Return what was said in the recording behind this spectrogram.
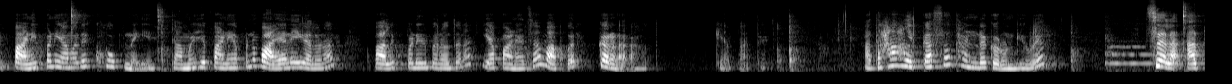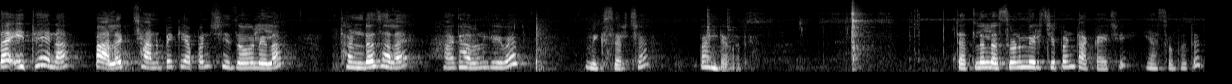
पाणी पण यामध्ये खूप नाही आहे त्यामुळे हे पाणी आपण वाया नाही घालवणार. पालक पनीर बनवताना या पाण्याचा वापर करणार आहोत. क्या बात आहे. आता हा हलकासा थंड करून घेऊयात. चला आता इथे ना पालक छानपैकी आपण शिजवलेला थंड झाला आहे हा घालून घेऊयात मिक्सरच्या भांड्यामध्ये. त्यातलं लसूण मिरची पण टाकायची यासोबतच.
